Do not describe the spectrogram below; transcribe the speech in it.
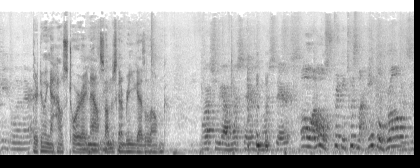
People in there. They're doing a house tour right now, so I'm just gonna bring you guys along. Watch, we got more stairs, more stairs. Oh, I almost freaking twist my ankle, bro. This is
